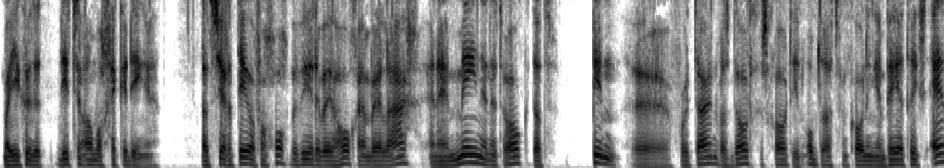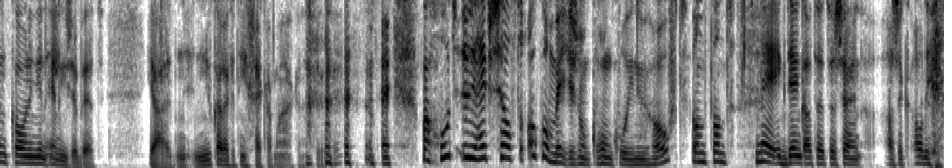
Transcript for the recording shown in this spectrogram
Maar je kunt het, dit zijn allemaal gekke dingen. We zeggen, Theo van Gogh beweerde bij hoog en bij laag... en hij meende het ook dat Pim uh, Fortuyn was doodgeschoten... in opdracht van koningin Beatrix en koningin Elisabeth. Ja, nu kan ik het niet gekker maken natuurlijk. nee. Maar goed, u heeft zelf toch ook wel een beetje zo'n kronkel in uw hoofd? Want, want... Nee, ik denk altijd, er zijn, als ik al die...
